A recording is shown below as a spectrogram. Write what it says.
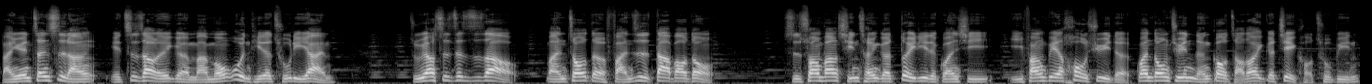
板垣征四郎也制造了一个满蒙问题的处理案，主要是在制造满洲的反日大暴动，使双方形成一个对立的关系，以方便后续的关东军能够找到一个借口出兵。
